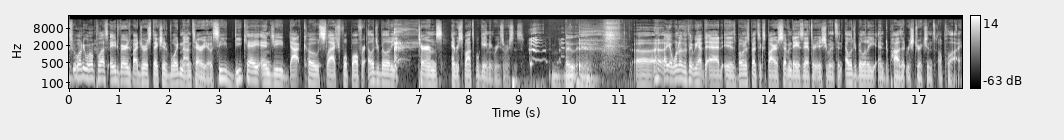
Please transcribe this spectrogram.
21 plus age varies by jurisdiction, void in Ontario. See dkng.co slash football for eligibility, terms, and responsible gaming resources. Boot. Oh, yeah, one other thing we have to add is bonus bets expire seven days after issuance, and eligibility and deposit restrictions apply.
